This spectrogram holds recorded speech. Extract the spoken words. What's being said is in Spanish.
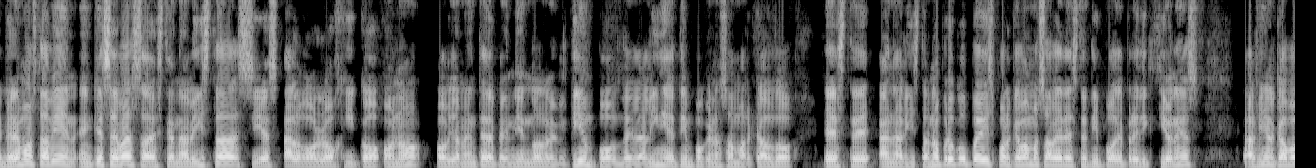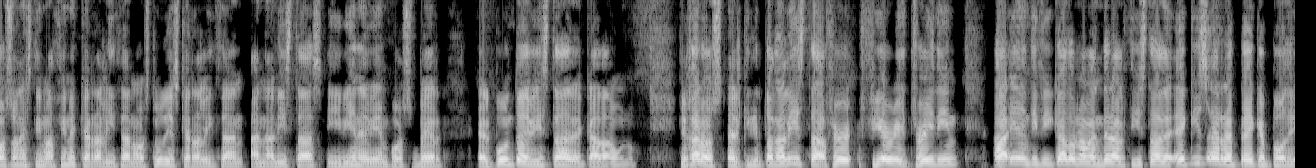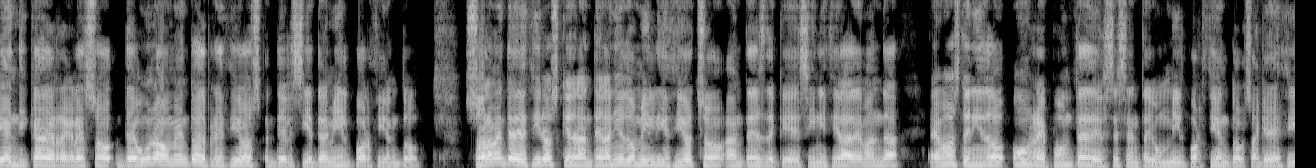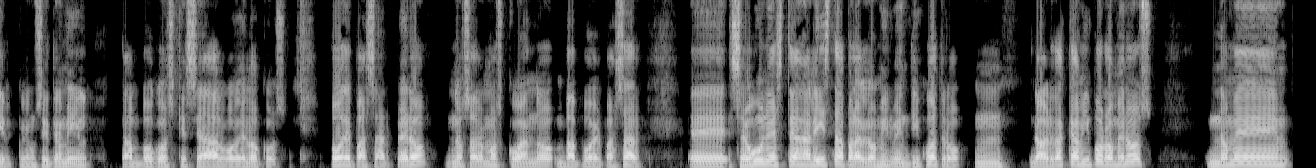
Veremos también en qué se basa este analista, si es algo lógico o no, obviamente dependiendo del tiempo, de la línea de tiempo que nos ha marcado este analista. No preocupéis porque vamos a ver este tipo de predicciones. Al fin y al cabo son estimaciones que realizan o estudios que realizan analistas y viene bien pues ver el punto de vista de cada uno. Fijaros, el criptoanalista Fury Trading ha identificado una bandera alcista de XRP que podría indicar el regreso de un aumento de precios del 7000%. Solamente deciros que durante el año 2018, antes de que se iniciara la demanda, hemos tenido un repunte del 61.000%. O sea, quiere decir que un 7000 tampoco es que sea algo de locos. Puede pasar, pero no sabemos cuándo va a poder pasar. Eh, según este analista, para el 2024, mm, la verdad es que a mí por lo menos no me...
